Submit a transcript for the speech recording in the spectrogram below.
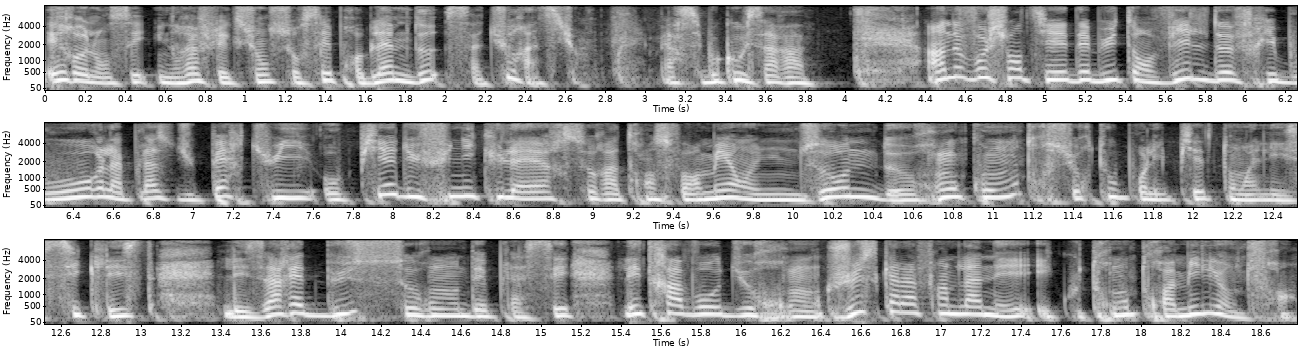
et relancer une réflexion sur ces problèmes de saturation. Merci beaucoup, Sarah. Un nouveau chantier débute en ville de Fribourg. La place du Pertuis, au pied du funiculaire, sera transformée en une zone de rencontre, surtout pour les piétons et les cyclistes. Les arrêts de bus seront déplacés. Les travaux dureront jusqu'à la fin de l'année et coûteront 3 millions de francs.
